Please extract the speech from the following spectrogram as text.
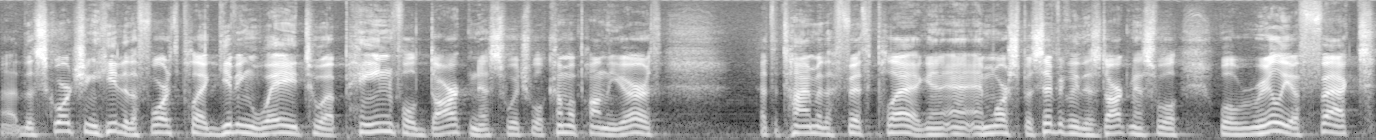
uh, the scorching heat of the fourth plague giving way to a painful darkness which will come upon the earth at the time of the fifth plague. And, and more specifically, this darkness will, will really affect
